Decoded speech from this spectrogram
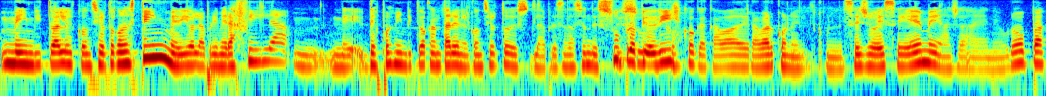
Me invitó al concierto con Sting, me dio la primera fila, me- después me invitó a cantar en el concierto de su- la presentación de su De su propio disco. disco que acababa de grabar con el, con el sello SM allá en Europa.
